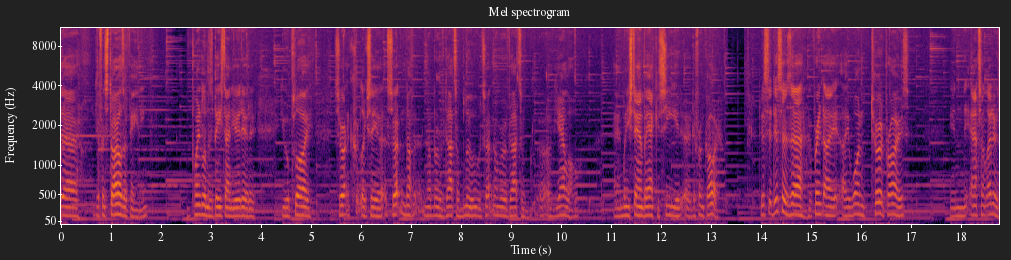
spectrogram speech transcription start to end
uh, different styles of painting. Pointillism is based on the idea that you apply certain, like say, a certain number of dots of blue, a certain number of dots of, of yellow, and when you stand back, you see a different color. This, this is a print I, I won third prize in the Arts and Letters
